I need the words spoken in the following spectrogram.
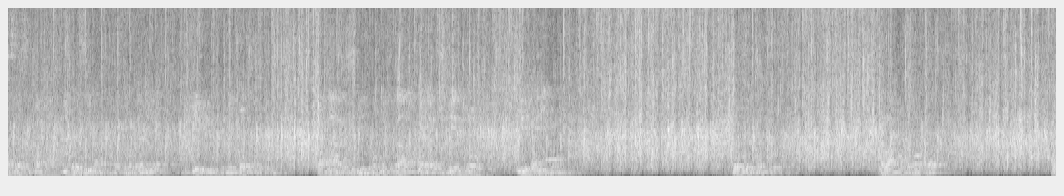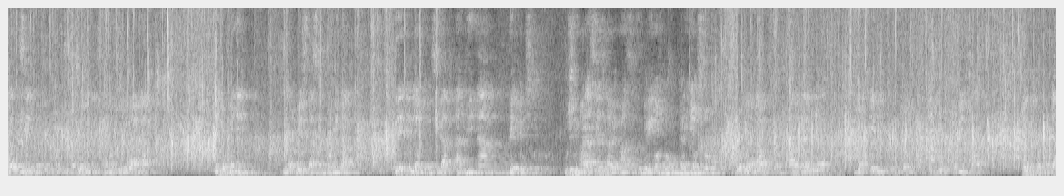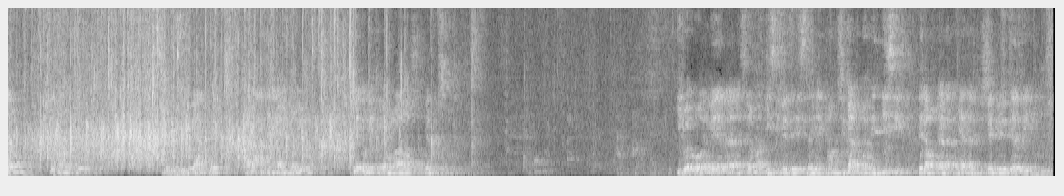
gracias y Ivana, bien merecida, que y que van a recibir con muestra de agradecimiento y de cariño. Dos hermosos ramos de rosas, agradeciendo su participación en esta noche de gala en compañía de la Orquesta Sinfónica de la Universidad Andina del Cusco. Muchísimas gracias, una vez más les pedimos con un cariñoso bloque de aplausos a Rafael Díaz y a Kevin Mendoza, ambos solistas que nos acompañaron esta noche de música y arte y luego de haber sido partícipes de este tema musical, como es Brindisi, de la ópera La Traviata de Giuseppe Verdi,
